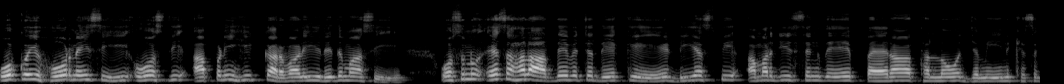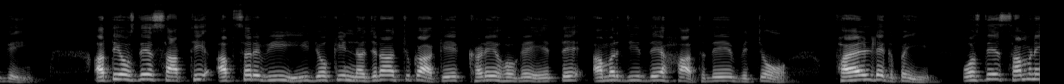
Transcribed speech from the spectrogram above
ਉਹ ਕੋਈ ਹੋਰ ਨਹੀਂ ਸੀ, ਉਹ ਉਸ ਦੀ ਆਪਣੀ ਹੀ ਘਰਵਾਲੀ ਰਿਦਮਾ ਸੀ। ਉਸ ਨੂੰ ਇਸ ਹਾਲਾਤ ਦੇ ਵਿੱਚ ਦੇਖ ਕੇ ਡੀਐਸਪੀ ਅਮਰਜੀਤ ਸਿੰਘ ਦੇ ਪੈਰਾਂ ਥੱਲੋਂ ਜ਼ਮੀਨ ਖਿਸਕ ਗਈ ਅਤੇ ਉਸ ਦੇ ਸਾਥੀ ਅਫਸਰ ਵੀ ਜੋ ਕਿ ਨਜ਼ਰਾਂ ਝੁਕਾ ਕੇ ਖੜੇ ਹੋ ਗਏ ਤੇ ਅਮਰਜੀਤ ਦੇ ਹੱਥ ਦੇ ਵਿੱਚੋਂ ਫਾਈਲ ਡਿੱਗ ਪਈ। ਉਸ ਦੇ ਸਾਹਮਣੇ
